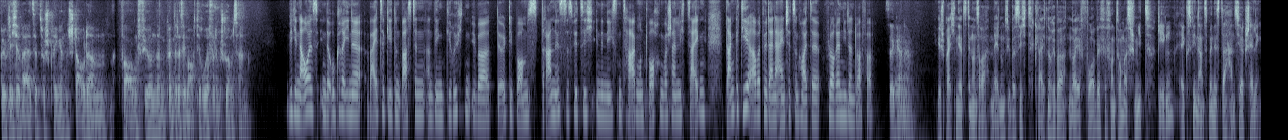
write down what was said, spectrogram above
möglicherweise zu sprengenden Staudamm vor Augen führen, dann könnte das eben auch die Ruhe vor dem Sturm sein. Wie genau es in der Ukraine weitergeht und was denn an den Gerüchten über Dirty Bombs dran ist, das wird sich in den nächsten Tagen und Wochen wahrscheinlich zeigen. Danke dir aber für deine Einschätzung heute, Florian Niederndorfer. Sehr gerne. Wir sprechen jetzt in unserer Meldungsübersicht gleich noch über neue Vorwürfe von Thomas Schmidt gegen Ex-Finanzminister Hans-Jörg Schelling.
